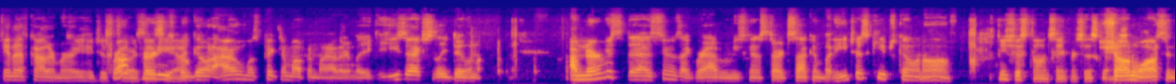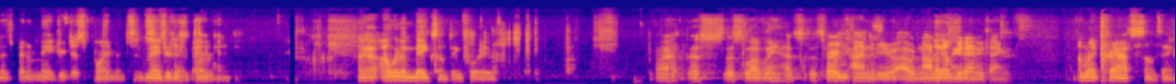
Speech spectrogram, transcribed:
And I have Kyler Murray, who just Brock his Purdy's ACL. been going. I almost picked him up in my other league. He's actually doing. I'm nervous that as soon as I grab him, he's going to start sucking, but he just keeps going off. He's just on San Francisco. Sean Watson has been a major disappointment since Major he came back disappointment. I, I'm going to make something for you. Well, that's that's lovely. That's that's very kind of you. I would not have Yep. made anything. I'm going to craft something.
